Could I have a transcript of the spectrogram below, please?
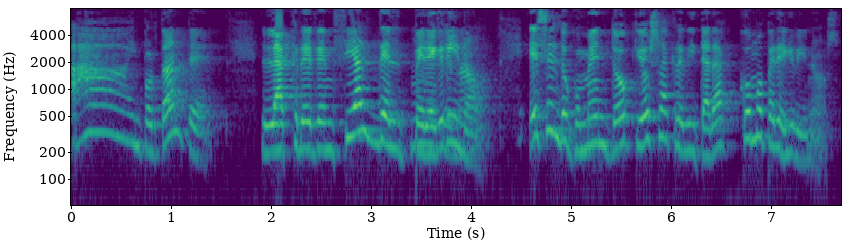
Ah, importante. La credencial del peregrino. Es el documento que os acreditará como peregrinos.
